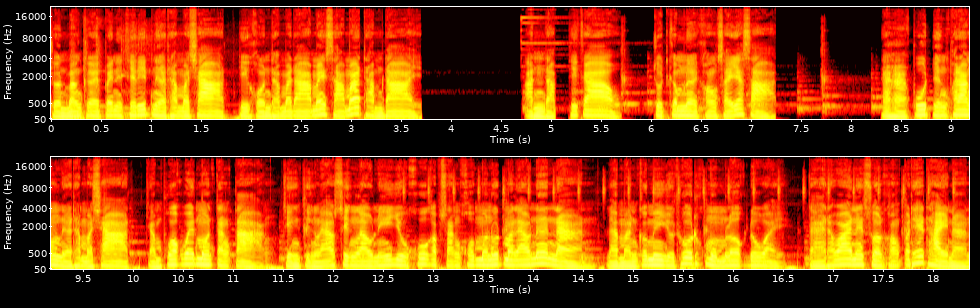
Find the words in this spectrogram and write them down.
จนบังเกิดเป็นอิทธิฤทธิ์เหนือธรรมชาติ ที่คนธรรมดาไม่สามารถทำได้ อันดับที่ 9 จุดกำเนิดของไสยศาสตร์ แต่หากพูดถึงพลังเหนือธรรมชาติจำพวกเวทมนต์ต่างๆจริงๆแล้วสิ่งเหล่านี้อยู่คู่กับสังคมมนุษย์มาแล้วเนิ่นนาน และมันก็มีอยู่ทั่วทุกมุมโลกด้วย แต่ถ้าว่าในส่วนของประเทศไทยนั้น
